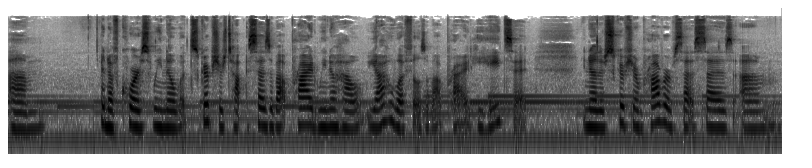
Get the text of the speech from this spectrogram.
Um, and of course, we know what Scripture ta- says about pride. We know how Yahweh feels about pride. He hates it. You know, there's Scripture in Proverbs that says, um,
